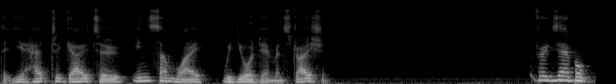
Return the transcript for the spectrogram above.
that you had to go to in some way with your demonstration. For example,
